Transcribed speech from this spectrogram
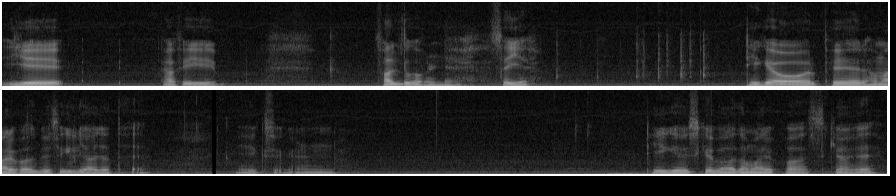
ये काफ़ी फालतू का फंडे है। सही है? ठीक है, और फिर हमारे पास बेसिकली आ जाता है। एक सेकेंड ठीक है इसके बाद हमारे पास क्या है?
